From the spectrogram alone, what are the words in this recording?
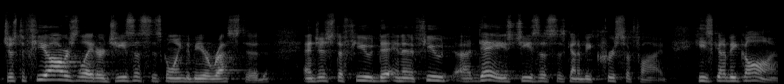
just a few hours later, Jesus is going to be arrested. And just a few, in a few uh, days, Jesus is going to be crucified. He's going to be gone.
